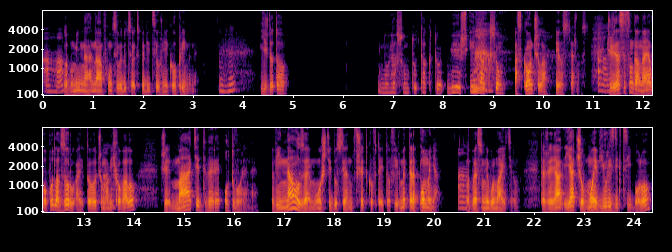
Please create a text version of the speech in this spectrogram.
Aha. Lebo my na, na funkciu vedúceho expedície už niekoho príjmeme. Uh-huh. Ideš do toho, no ja som to takto, vieš, inak som. A skončila jeho stiažnosť. Uh-huh. Čiže zase som dal najavo podľa vzoru aj toho, čo ma uh-huh. vychovalo, že máte dvere otvorené. Vy naozaj môžete dosiahnuť všetko v tejto firme, teda po mňa, uh-huh. lebo ja som nebol majiteľ. Takže ja, ja čo v mojej jurisdikcii bolo,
